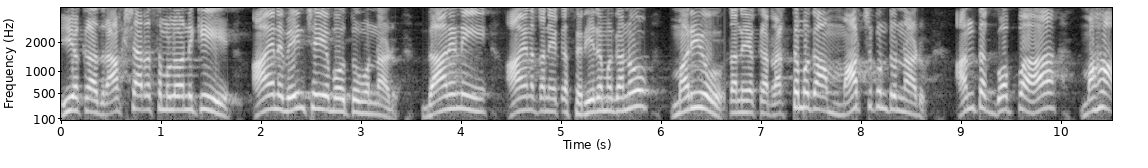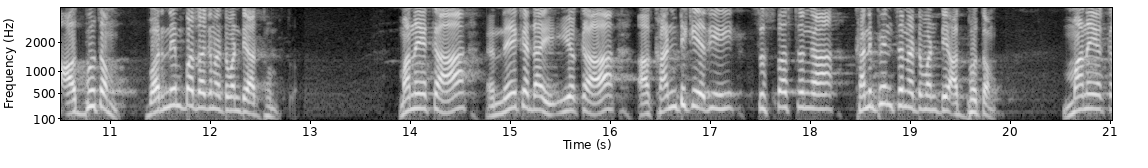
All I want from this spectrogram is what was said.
ఈ యొక్క ద్రాక్షారసంలోనికి ఆయన వేంచేయబోతూ ఉన్నాడు? దానిని ఆయన తన యొక్క శరీరముగాను మరియు తన యొక్క రక్తముగా మార్చుకుంటున్నాడు. అంత గొప్ప మహా అద్భుతం వర్ణింపదగినటువంటి అద్భుతం. మన యొక్క నేకెడ్ ఐ ఈ యొక్క కంటికి అది సుస్పష్టంగా కనిపించినటువంటి అద్భుతం. మన యొక్క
